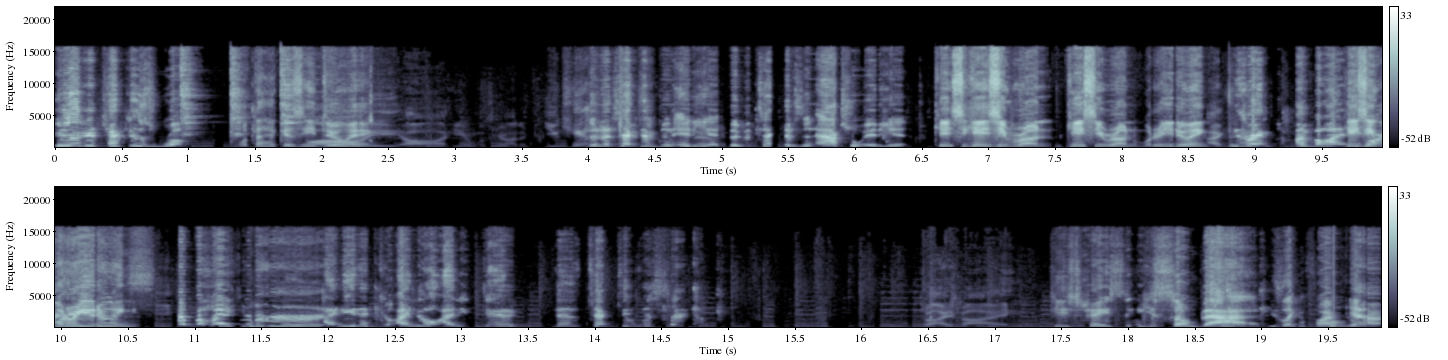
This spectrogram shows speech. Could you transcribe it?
You're the detective's ru- What the heck is he Oh, doing? He, oh, he almost got him. You can't. The detective's an physical idiot. The detective's an actual idiot. Casey, Casey, run! Casey, run! What are you doing? I He's can't right. I'm behind. Casey, Spartan. what are you doing? I'm behind. Murdered. I need a. I know. I need, dude. The detective was. Bye bye. He's chasing. He's so bad. He's like a five. Yeah,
